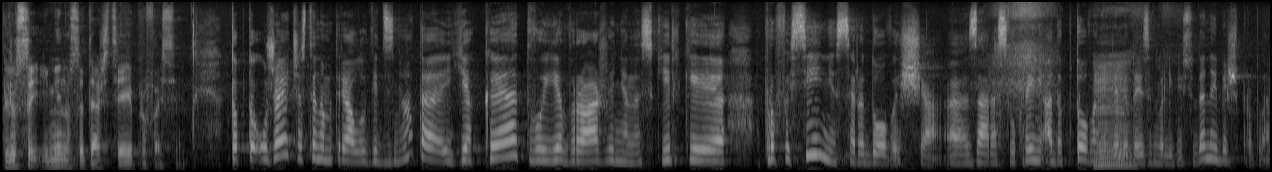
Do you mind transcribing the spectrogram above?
плюси і мінуси теж цієї професії. Тобто, уже частина матеріалу відзнята. Яке твоє враження? Наскільки професійні середовища е, зараз в Україні адаптовані для людей з інвалідністю? Де найбільше проблем?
